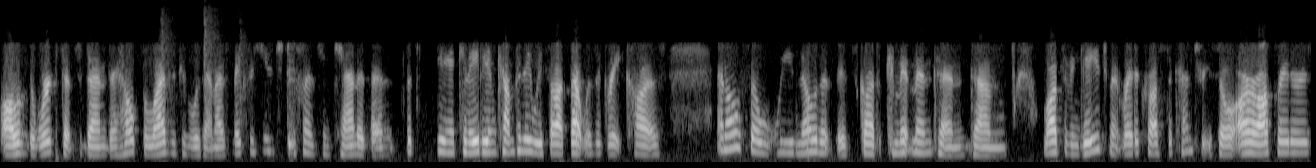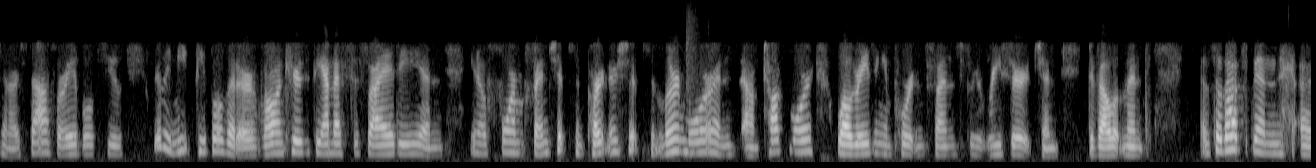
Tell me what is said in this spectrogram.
all of the work that's done to help the lives of people with MS makes a huge difference in Canada. And being a Canadian company, we thought that was a great cause. And also, we know that it's got commitment and um, lots of engagement right across the country. So our operators and our staff are able to really meet people that are volunteers at the MS Society, and you know, form friendships and partnerships, and learn more and um, talk more while raising important funds for research and development. And so that's been a,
